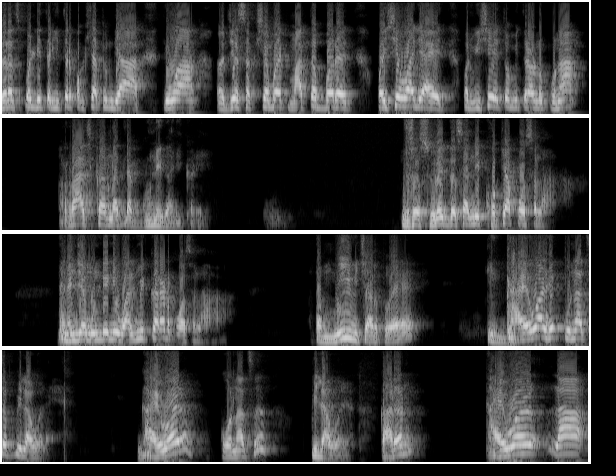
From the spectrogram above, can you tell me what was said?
गरज पडली तर इतर पक्षातून घ्या. किंवा जे सक्षम आहेत मातब्बर आहेत पैसेवाले आहेत पण विषय येतो मित्रांनो पुन्हा राजकारणातल्या गुन्हेगारीकडे. जसं सुरेश दसांनी खोक्या पोचला धनंजय मुंडेंनी वाल्मिक कराड पोचला आता मी विचारतोय की गायवळ हे कुणाचं पिलावळ आहे? घायवळ कोणाचं? पिलावळ. कारण घायवळला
